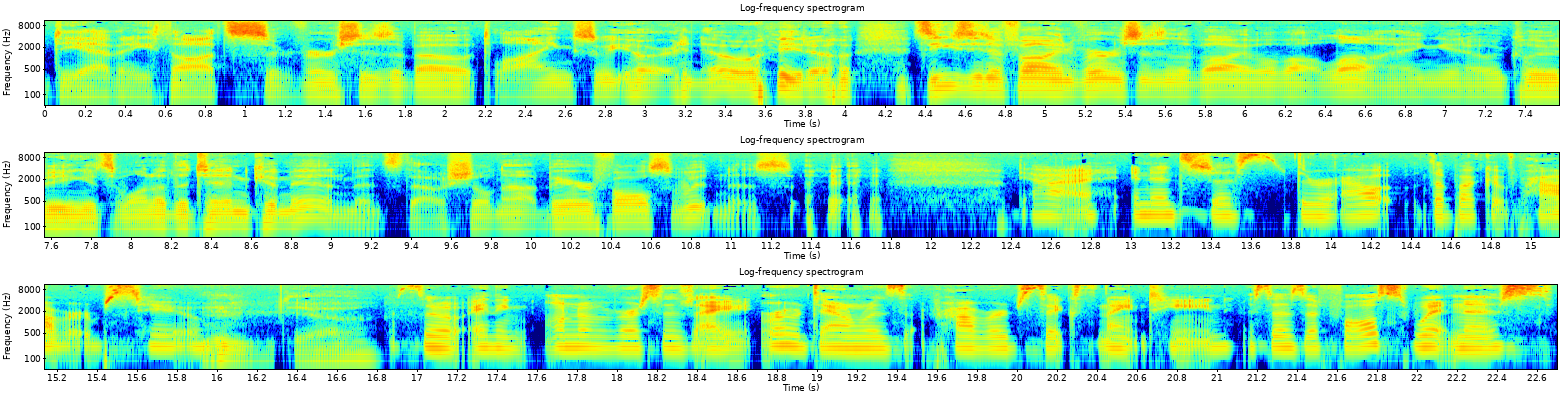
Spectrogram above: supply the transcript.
Do you have any thoughts or verses about lying, sweetheart? No, you know, it's easy to find verses in the Bible about lying, you know, including it's one of the Ten Commandments thou shalt not bear false witness. Yeah, and it's just throughout the book of Proverbs too. Hmm, yeah. So I think one of the verses I wrote down was Proverbs six nineteen. It says, "A false witness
